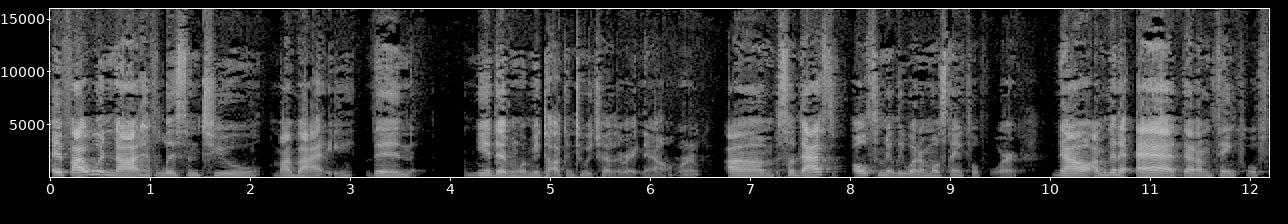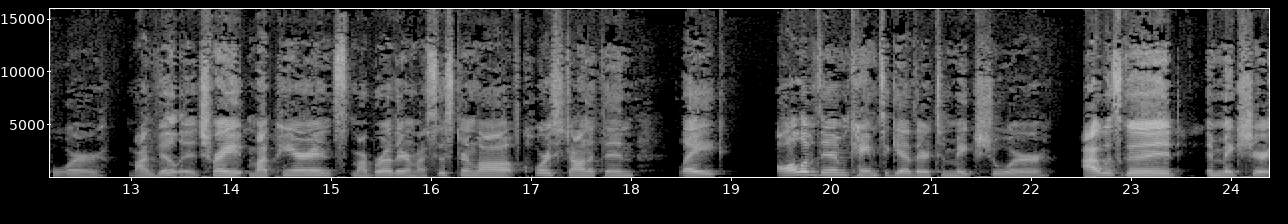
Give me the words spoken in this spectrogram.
if I would not have listened to my body, then me and Devin would be talking to each other right now. Right. Um, so that's ultimately what I'm most thankful for. Now, I'm going to add that I'm thankful for my village, right? My parents, my brother, and my sister in law, of course, Jonathan. Like, all of them came together to make sure I was good and make sure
